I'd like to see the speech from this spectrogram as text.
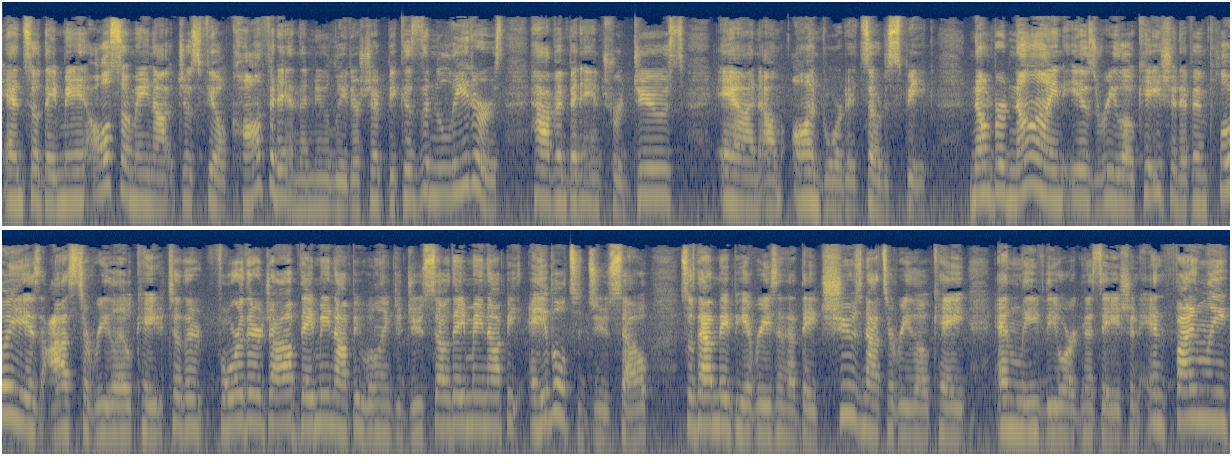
And so they may also may not just feel confident in the new leadership because the leaders haven't been introduced and um, onboarded, so to speak. Number nine is relocation. If employee is asked to relocate to their for their job, they may not be willing to do so. They may not be able to do so. So that may be a reason that they choose not to relocate and leave the organization. And finally,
